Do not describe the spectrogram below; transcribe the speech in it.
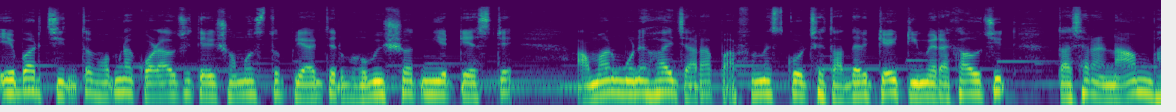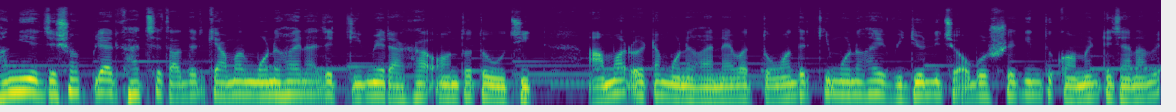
এবার চিন্তা ভাবনা করা উচিত এই সমস্ত প্লেয়ারদের ভবিষ্যৎ নিয়ে টেস্টে আমার মনে হয় যারা পারফরমেন্স করছে তাদেরকেই টিমে রাখা উচিত। তাছাড়া নাম ভাঙিয়ে যেসব প্লেয়ার খাচ্ছে তাদেরকে আমার মনে হয় না যে টিমে রাখা অন্তত উচিত। আমার এটা মনে হয় না। এবার তোমাদের কি মনে হয় ভিডিও নিচে অবশ্যই কিন্তু কমেন্টে জানাবে।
